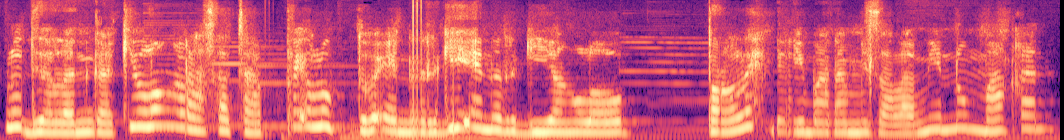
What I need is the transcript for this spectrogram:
Lo jalan kaki lo ngerasa capek lo butuh energi energi yang lo peroleh dari mana misalnya minum makan.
